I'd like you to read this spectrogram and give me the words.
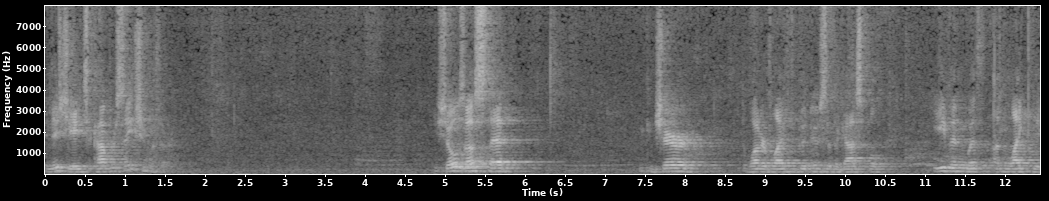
initiates a conversation with her. He shows us that we can share the water of life, the good news of the gospel, even with unlikely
